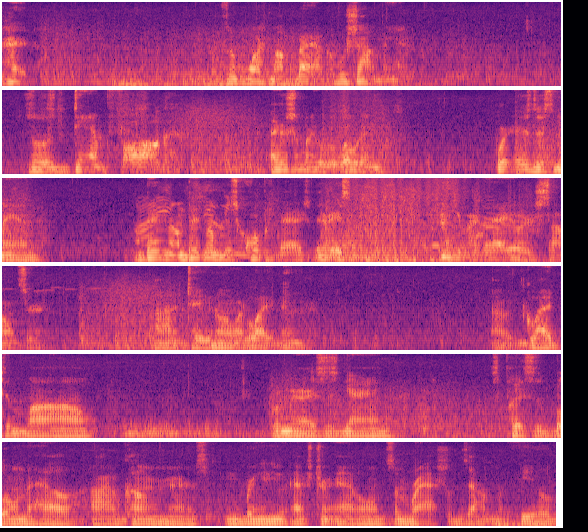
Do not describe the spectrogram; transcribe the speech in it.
man. Someone watch my back. Who shot me? So this damn fog. I hear somebody reloading. Where is this man? I'm picking, I'm picking up this corpse badge. There he is. Rid of that orange silencer. I'm taking on with lightning. Alright, go ahead to uh, Ramirez's gang. This place is blown to hell. I'm coming, Ramirez. I'm bringing you extra ammo and some rations out in the field.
